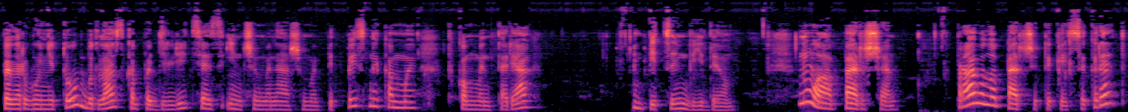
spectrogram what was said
пеларгоні, то, будь ласка, поділіться з іншими нашими підписниками в коментарях під цим відео. Ну, а перше правило, перший такий секрет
